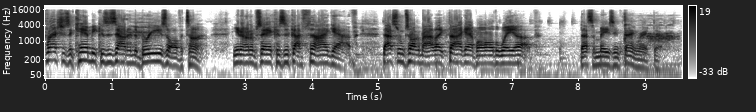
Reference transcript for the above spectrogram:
fresh as it can be because it's out in the breeze all the time. You know what I'm saying? Because it's got thigh gap. That's what I'm talking about. I like thigh gap all the way up. That's an amazing thing right there.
